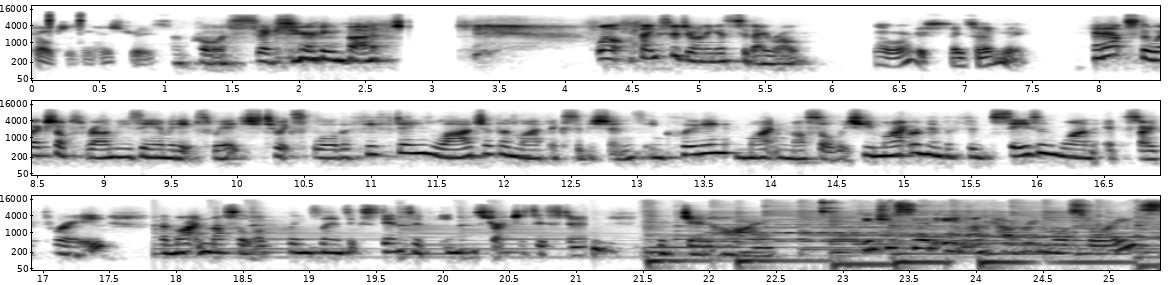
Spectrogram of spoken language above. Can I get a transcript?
Cultures and histories. Of course. Thanks very much. Well, thanks for joining us today, Rob. No worries. Thanks for having me. Head out to the Workshops Rail Museum at Ipswich to explore the 15 larger than life exhibitions, including Might and Muscle, which you might remember from season one, episode three, the Might and Muscle of Queensland's extensive infrastructure system with Jen High. Interested in uncovering more stories?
